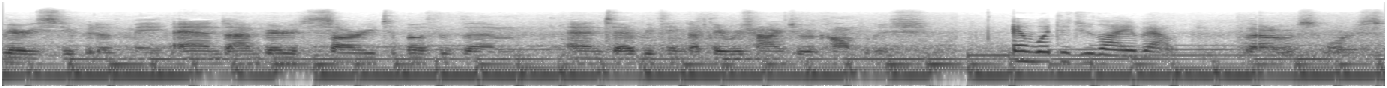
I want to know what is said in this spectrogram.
very stupid of me. And I'm very sorry to both of them and to everything that they were trying to accomplish. And what did you lie about? That I was forced.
